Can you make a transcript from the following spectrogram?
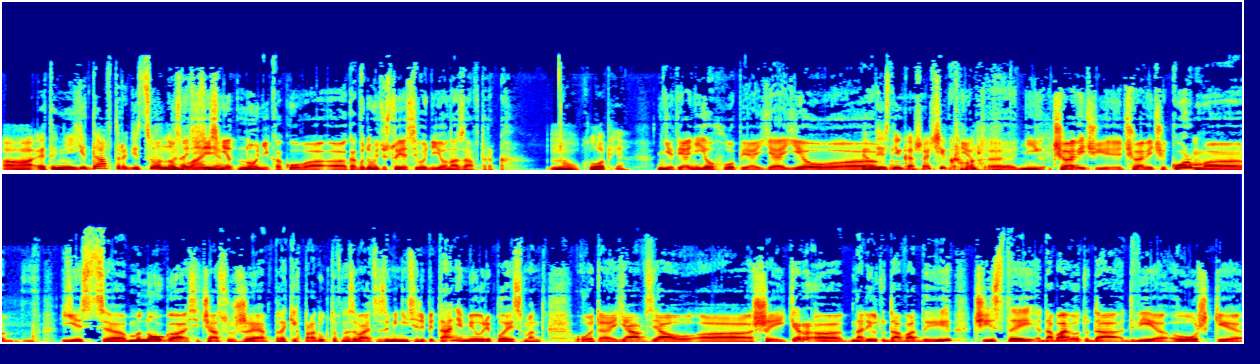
э, это не еда в традиционном вы знаете, плане. здесь нет но никакого. Как вы думаете, что я сегодня ел на завтрак? Ну, хлопья. Нет, я не ел хлопья, я ел... Я надеюсь, не кошачий корм. Нет, э, не... человечий, человечий корм. Э, есть э, много сейчас уже таких продуктов, называется заменители питания, meal replacement. Вот, я взял шейкер, налил туда воды чистой, добавил туда две ложки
